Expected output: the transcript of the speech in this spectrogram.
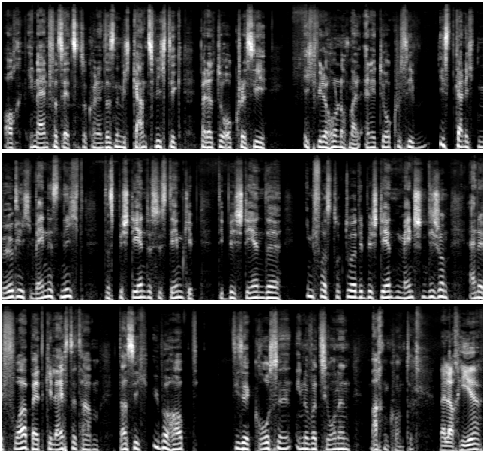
auch hineinversetzen zu können. Das ist nämlich ganz wichtig bei der Duocracy. Ich wiederhole nochmal, eine Duocracy ist gar nicht möglich, wenn es nicht das bestehende System gibt, die bestehende Infrastruktur, die bestehenden Menschen, die schon eine Vorarbeit geleistet haben, dass ich überhaupt diese großen Innovationen machen konnte. Weil auch hier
